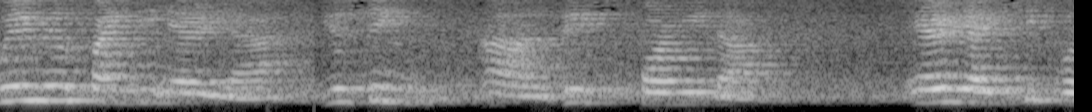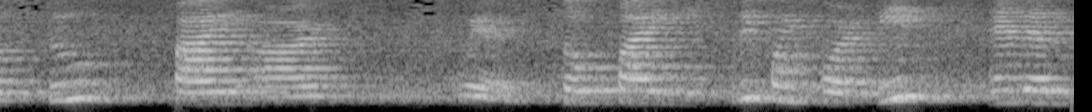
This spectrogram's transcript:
We will find the area using uh, this formula. Area is equals to pi r squared. So pi is 3.14 and then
